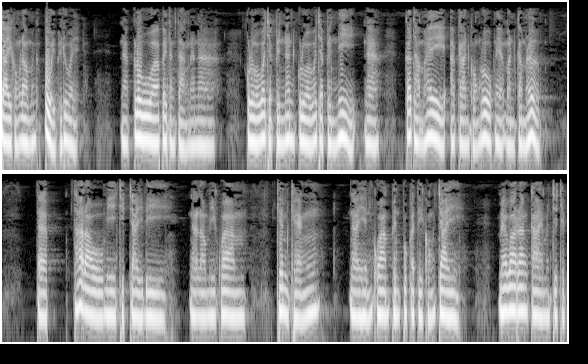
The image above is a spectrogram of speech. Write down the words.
ใจของเรามันก็ป่วยไปด้วยนะกลัวไปต่างๆ นานา กลัวว่าจะเป็นนั่นกลัวว่าจะเป็นนี่นะก็ทำให้อาการของโรคเนี่ยมันกำเริบ แต่ถ้าเรามีจิตใจดีนะเรามีความ เข้มแข็งนะเห็นความเป็นปกติของใจ แม้ว่าร่างกายมันจะเจ็บ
